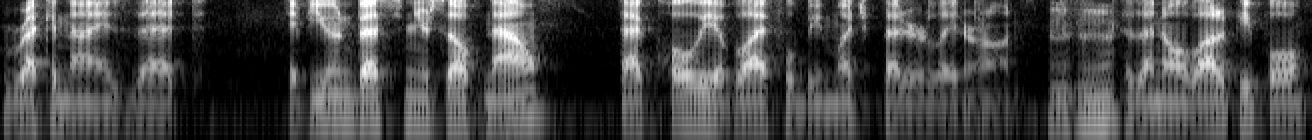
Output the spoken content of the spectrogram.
recognize that if you invest in yourself now, that quality of life will be much better later on. Mm-hmm. Because I know a lot of people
